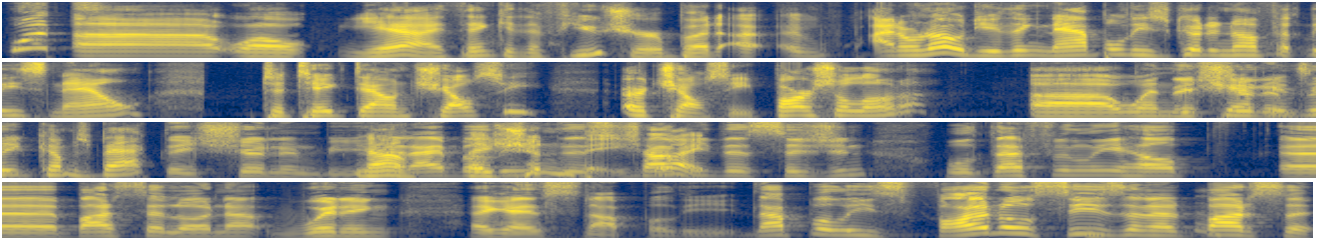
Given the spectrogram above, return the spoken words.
What? Uh, well, yeah, I think in the future, but I, I don't know. Do you think Napoli's good enough at least now to take down Chelsea or Chelsea, Barcelona? Uh, when they the Champions League comes back, they shouldn't be. No, and I believe they shouldn't this be. Xavi right. decision will definitely help uh, Barcelona winning against Napoli. Napoli's final season at Barca,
